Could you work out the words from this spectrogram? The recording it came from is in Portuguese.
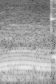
Ah,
